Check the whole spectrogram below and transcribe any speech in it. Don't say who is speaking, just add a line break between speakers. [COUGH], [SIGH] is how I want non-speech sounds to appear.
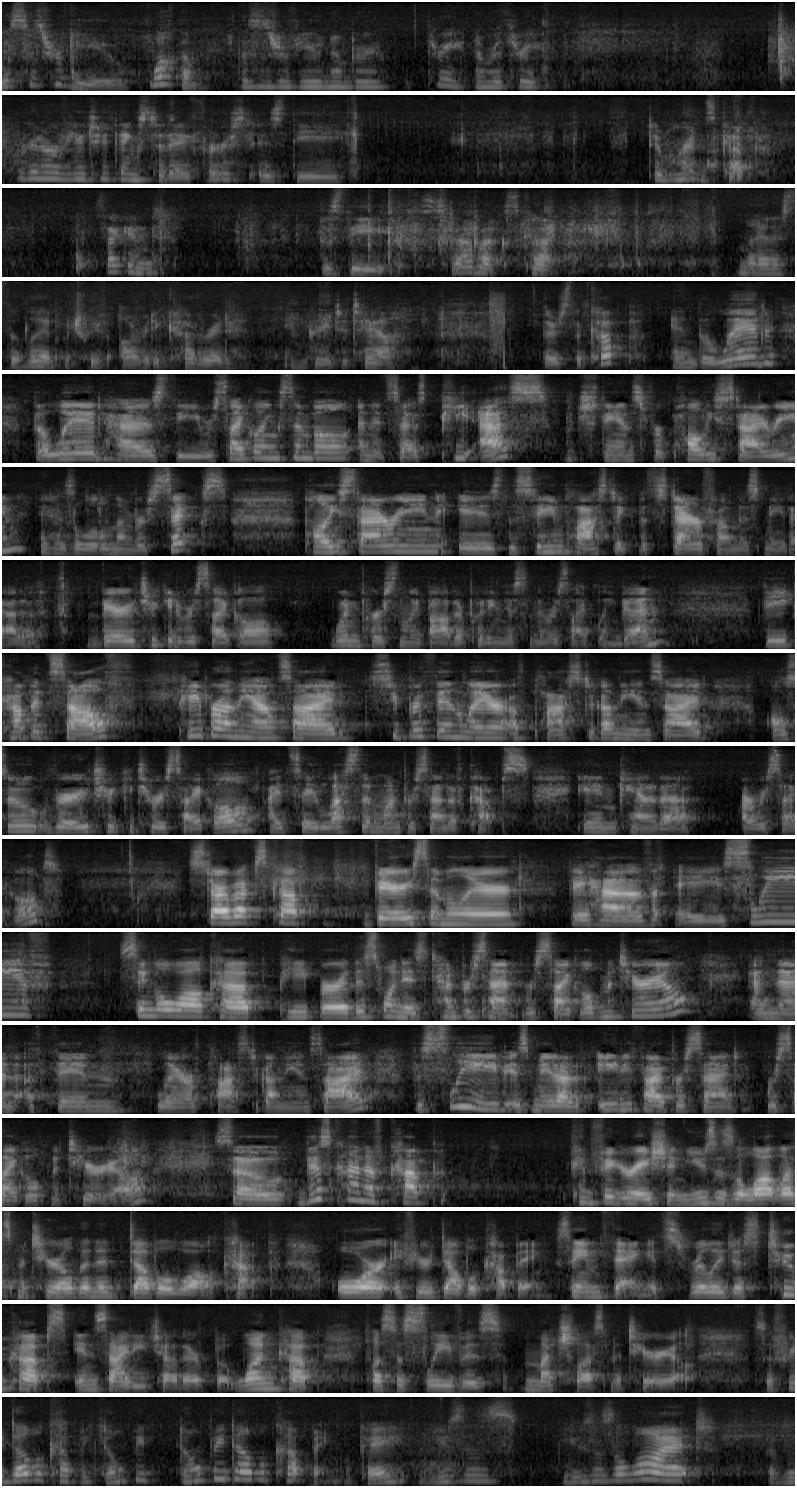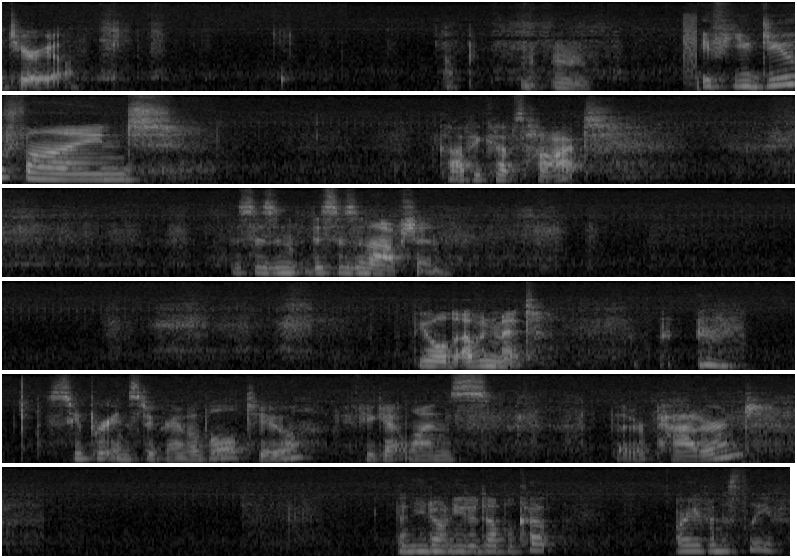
this is review. Welcome. This is review number three. Number three. We're going to review two things today. First is the Tim Hortons cup. Second is the Starbucks cup minus the lid, which we've already covered in great detail. There's the cup and the lid. The lid has the recycling symbol and it says PS, which stands for polystyrene. It has a little number six. Polystyrene is the same plastic that styrofoam is made out of. Very tricky to recycle. Wouldn't personally bother putting this in the recycling bin. The cup itself, paper on the outside, super thin layer of plastic on the inside, also very tricky to recycle. I'd say less than 1% of cups in Canada are recycled. Starbucks cup, very similar. They have a sleeve, single wall cup, paper. This one is 10% recycled material and then a thin layer of plastic on the inside. The sleeve is made out of 85% recycled material. So this kind of cup configuration uses a lot less material than a double wall cup or if you're double cupping, same thing. It's really just two cups inside each other, but one cup plus a sleeve is much less material. So if you're double cupping, don't be don't be double cupping, okay? Uses uses a lot of material. Mm -mm. If you do find coffee cups hot, this isn't this is an option. The old oven mitt. [CLEARS THROAT] Super Instagrammable too, if you get ones that are patterned. Then you don't need a double cup or even a sleeve.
